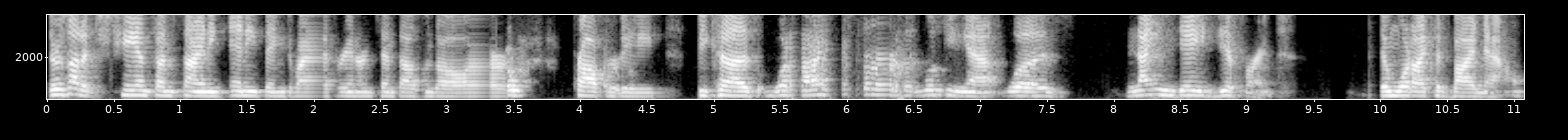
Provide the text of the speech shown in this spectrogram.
there's not a chance I'm signing anything to buy a $310,000 property because what I started looking at was night and day different than what I could buy now.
